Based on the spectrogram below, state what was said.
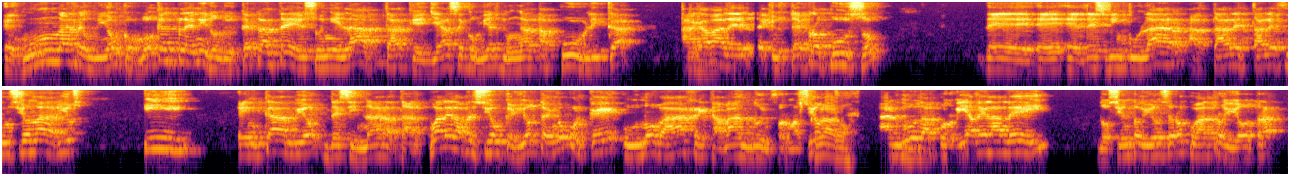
en una reunión convoque el pleno y donde usted plantee eso en el acta, que ya se convierte en un acta pública, haga valer de que usted propuso de eh, eh, desvincular a tales, tales funcionarios y en cambio designar a tal. ¿Cuál es la versión que yo tengo? Porque uno va recabando información. Claro. Alguna por vía de la ley 200-04 y otra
